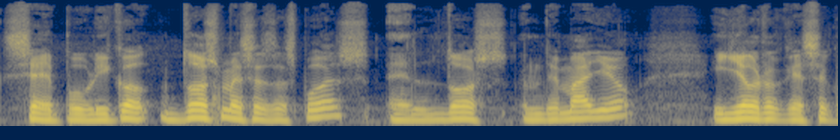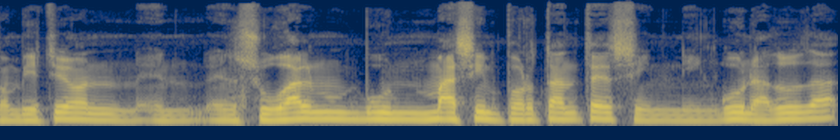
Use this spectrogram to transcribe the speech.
Se publicó dos meses después, el 2 de mayo, y yo creo que se convirtió en, en su álbum más importante sin ninguna duda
